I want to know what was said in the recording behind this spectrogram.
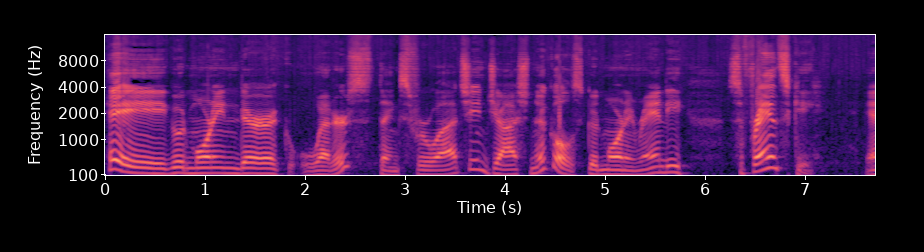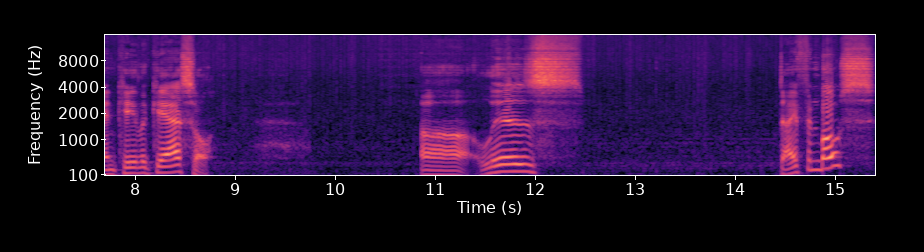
Hey, good morning, Derek Wetters. Thanks for watching. Josh Nichols, good morning. Randy Safransky and Kayla Castle. Uh, Liz Diefenbos,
